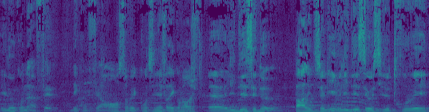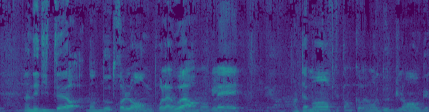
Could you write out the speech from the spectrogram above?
Et donc on a fait des conférences, on va continuer à faire des conférences. Euh, l'idée c'est de parler de ce livre, l'idée c'est aussi de trouver un éditeur dans d'autres langues pour l'avoir en anglais, notamment peut-être en coréen ou d'autres langues.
